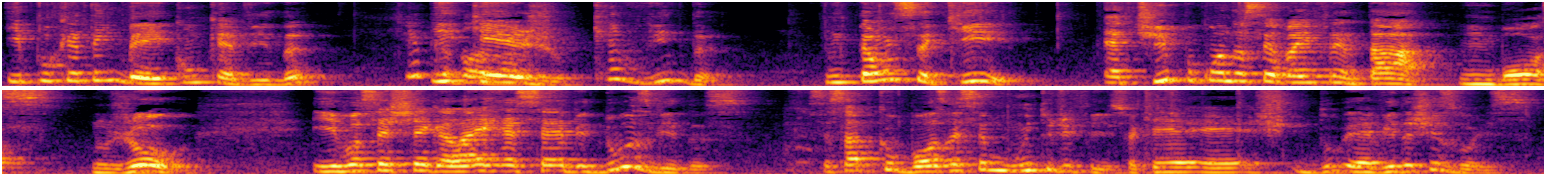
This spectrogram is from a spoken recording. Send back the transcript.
E porque tem bacon, que é vida, E e queijo, que é vida. Então isso aqui é tipo quando você vai enfrentar um boss no jogo e você chega lá e recebe duas vidas. Você sabe que o boss vai ser muito difícil. Aqui é, é, é vida X2.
